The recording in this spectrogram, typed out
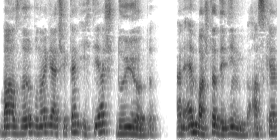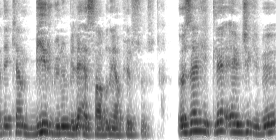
bazıları buna gerçekten ihtiyaç duyuyordu. Hani en başta dediğim gibi askerdeyken bir günün bile hesabını yapıyorsunuz. Özellikle evci gibi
